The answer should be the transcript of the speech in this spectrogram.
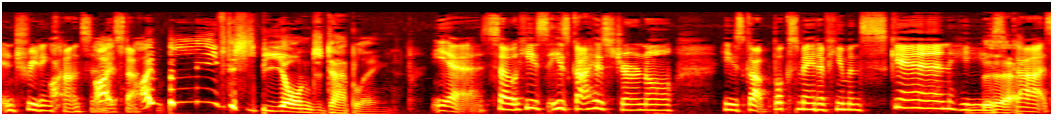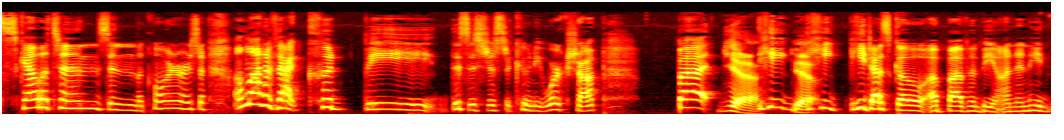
entreating Kansen I, and stuff. I believe this is beyond dabbling. Yeah. So he's he's got his journal. He's got books made of human skin. He's Blech. got skeletons in the corner and stuff. A lot of that could be this is just a Kuni workshop. But Yeah. he yeah. he he does go above and beyond and he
